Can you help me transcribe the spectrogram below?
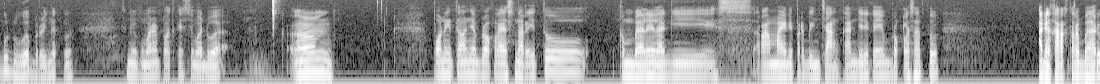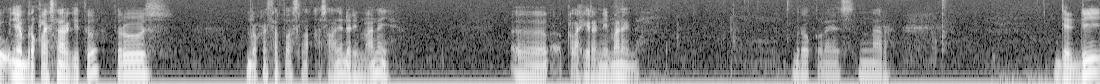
gue dua baru inget gue seminggu kemarin podcast cuma dua. Um, ponytailnya Brock Lesnar itu kembali lagi ramai diperbincangkan. Jadi kayaknya Brock Lesnar tuh ada karakter barunya Brock Lesnar gitu. Terus Brock Lesnar tuh asal asalnya dari mana ya? Eh, kelahiran di mana itu? Brock Lesnar. Jadi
